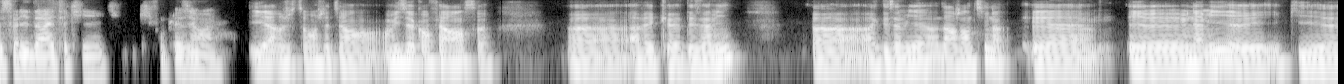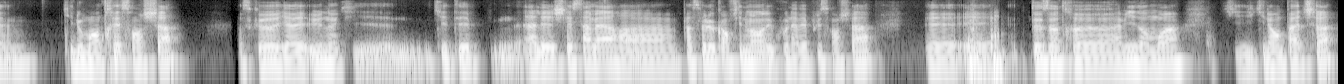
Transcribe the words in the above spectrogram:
solidarité qui, font plaisir. Hier, justement, j'étais en, en, visioconférence euh, avec des amis, euh, avec des amis euh, d'Argentine, et, et, une amie qui, nous montrait son chat, parce qu'il y avait une qui, était allée chez sa mère euh, passer le confinement, du coup, n'avait plus son chat, et, deux autres amis dans moi qui n'ont pas de chat.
